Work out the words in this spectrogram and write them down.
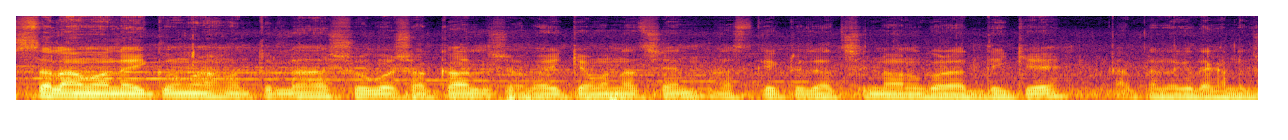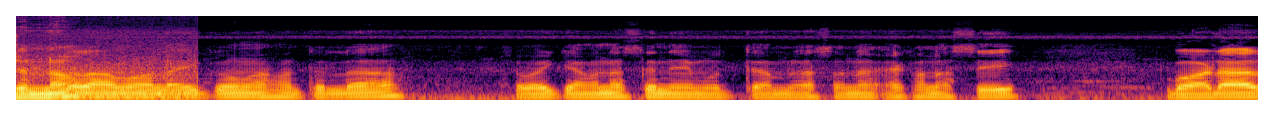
আসসালামু আলাইকুম রহমতুল্লাহ, শুভ সকাল। সবাই কেমন আছেন? আজকে একটু যাচ্ছি নলগড়ার দিকে আপনাদেরকে দেখানোর জন্য। আসসালামু আলাইকুম রহমতুল্লাহ। সবাই কেমন আছেন? এই মুহূর্তে আমরা এখন আছি বর্ডার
